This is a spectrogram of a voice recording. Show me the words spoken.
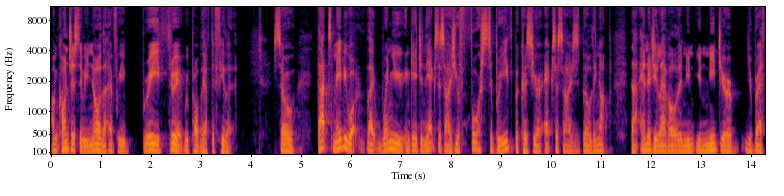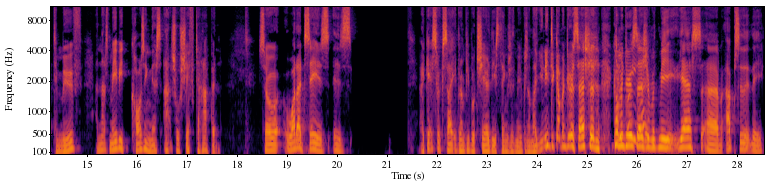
unconsciously we know that if we breathe through it, we probably have to feel it. So that's maybe what like when you engage in the exercise you're forced to breathe because your exercise is building up that energy level and you, you need your your breath to move and that's maybe causing this actual shift to happen so what i'd say is is I get so excited when people share these things with me because I'm like, you need to come and do a session. Come do and do a session with me. Yes, um, absolutely.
